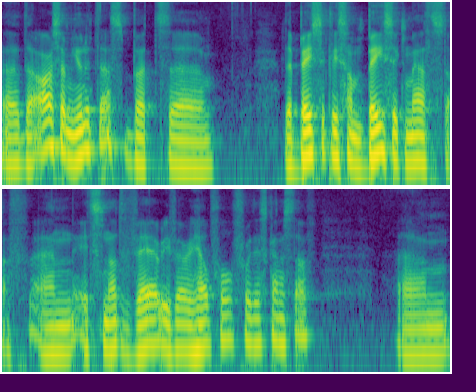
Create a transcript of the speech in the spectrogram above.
Uh, there are some unit tests, but uh, they're basically some basic math stuff, and it's not very, very helpful for this kind of stuff. Um,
